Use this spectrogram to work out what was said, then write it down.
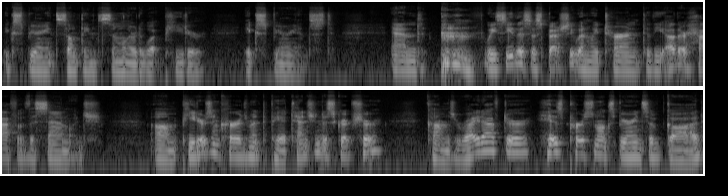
experience something similar to what Peter experienced. And we see this especially when we turn to the other half of the sandwich. Um, Peter's encouragement to pay attention to Scripture comes right after his personal experience of God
